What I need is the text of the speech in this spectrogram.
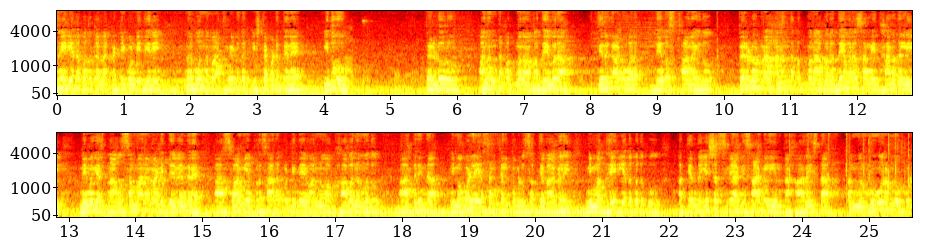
ಧೈರ್ಯದ ಬದುಕನ್ನು ಕಟ್ಟಿಕೊಂಡಿದ್ದೀರಿ. ನಾನು ಒಂದು ಮಾತು ಹೇಳುವುದಕ್ಕೆ ಇಷ್ಟಪಡುತ್ತೇನೆ. ಇದು ಪೆರಡೂರು ಅನಂತ ಪದ್ಮನಾಭ ದೇವರ ತಿರುಗಾಡುವ ದೇವಸ್ಥಾನ ಇದು. ಪೆರಡೂರಿನ ಅನಂತ ಪದ್ಮನಾಭರ ದೇವರ ಸನ್ನಿಧಾನದಲ್ಲಿ ನಿಮಗೆ ನಾವು ಸಮ್ಮಾನ ಮಾಡಿದ್ದೇವೆ ಅಂದ್ರೆ ಆ ಸ್ವಾಮಿಯ ಪ್ರಸಾದ ಕೊಟ್ಟಿದ್ದೇವೆ ಅನ್ನುವ ಭಾವ ನಮ್ಮದು. ಆದ್ದರಿಂದ ನಿಮ್ಮ ಒಳ್ಳೆಯ ಸಂಕಲ್ಪಗಳು ಸತ್ಯವಾಗಲಿ, ನಿಮ್ಮ ಧೈರ್ಯದ ಬದುಕು ಅತ್ಯಂತ ಯಶಸ್ವಿಯಾಗಿ ಸಾಗಲಿ ಅಂತ ಹಾರೈಸ್ತಾ ತಮ್ಮ ಮೂವರನ್ನು ಕೂಡ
